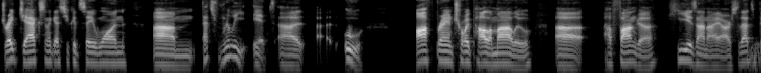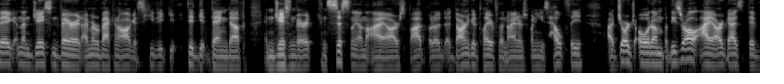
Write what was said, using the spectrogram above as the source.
Drake Jackson, I guess you could say one. Um, that's really it. Uh, uh ooh, off-brand Troy Polamalu, uh, Hufanga, he is on IR, so that's big. And then Jason Verrett, I remember back in August, he did get, did get banged up, and Jason Verrett consistently on the IR spot, but a, a darn good player for the Niners when he's healthy. Uh, George Odum, but these are all IR guys that they've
